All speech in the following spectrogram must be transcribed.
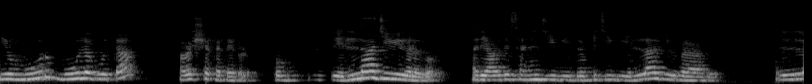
ಇವು ಮೂರು ಮೂಲಭೂತ ಅವಶ್ಯಕತೆಗಳು. ಎಲ್ಲ ಜೀವಿಗಳಿಗೂ. ಅದು ಯಾವುದೇ ಸಣ್ಣ ಜೀವಿ, ದೊಡ್ಡ ಜೀವಿ, ಎಲ್ಲ ಜೀವಿಗಳಾಗಲಿ. ಎಲ್ಲ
